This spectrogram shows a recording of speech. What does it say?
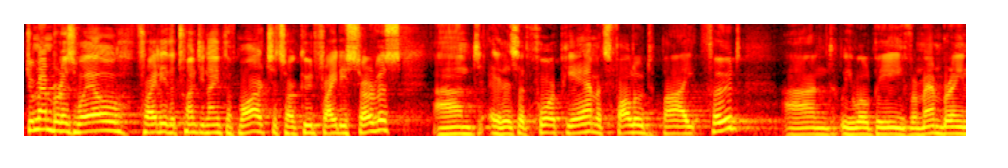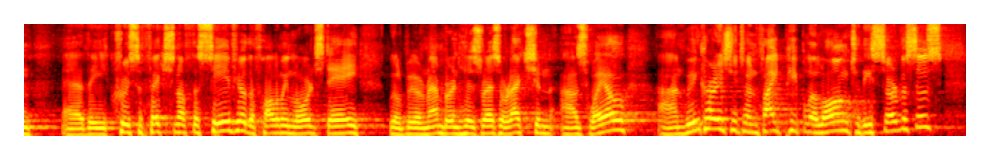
Do remember as well, Friday the 29th of March, it's our Good Friday service, and it is at 4 p.m. It's followed by food, and we will be remembering uh, the crucifixion of the Saviour. The following Lord's Day, we'll be remembering his resurrection as well. And we encourage you to invite people along to these services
